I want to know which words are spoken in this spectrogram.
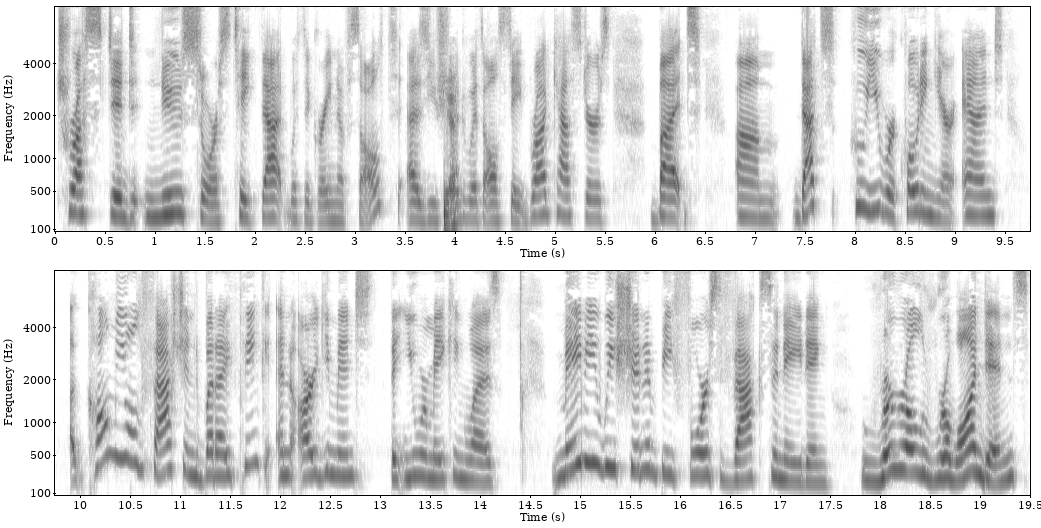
trusted news source. Take that with a grain of salt, as you should yeah. with all state broadcasters. But um, that's who you were quoting here. And uh, call me old fashioned, but I think an argument that you were making was maybe we shouldn't be force vaccinating rural Rwandans.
